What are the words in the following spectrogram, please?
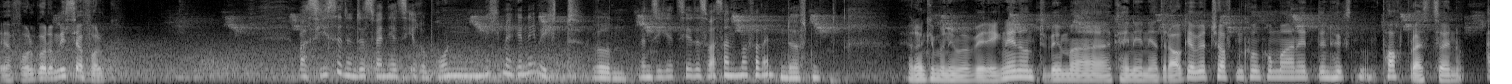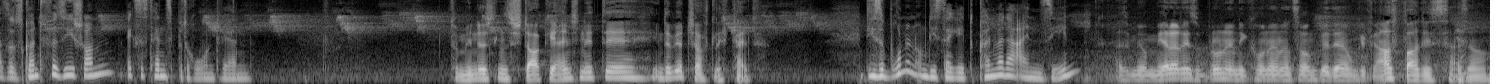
äh, Erfolg oder Misserfolg. Was hieße denn das, wenn jetzt Ihre Brunnen nicht mehr genehmigt würden, wenn Sie jetzt hier das Wasser nicht mehr verwenden dürften? Ja, dann können wir nicht mehr beregnen und wenn man keinen Ertrag erwirtschaften kann, kann man auch nicht den höchsten Pachtpreis zahlen. Also das könnte für Sie schon existenzbedrohend werden? Zumindest starke Einschnitte in der Wirtschaftlichkeit. Diese Brunnen, um die es da geht, können wir da einen sehen? Also wir haben mehrere so Brunnen, ich kann Ihnen sagen, wie der ungefähr ausgebaut ist. Also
